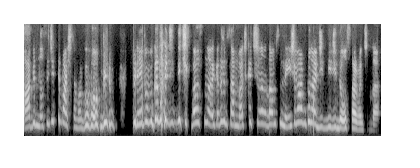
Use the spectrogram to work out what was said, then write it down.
Abi nasıl ciddi başlamak o? Playoff'a bu kadar ciddi çıkmazsın arkadaşım. Sen maç kaçıran adamsın. Ne işin var bu kadar ciddi ciddi All-Star maçında?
